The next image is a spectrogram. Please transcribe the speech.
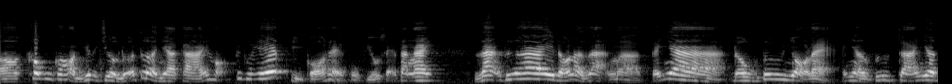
uh, không còn trên thị trường nữa tức là nhà cái họ tích lũy hết thì có thể cổ phiếu sẽ tăng ngay. Dạng thứ hai đó là dạng mà cái nhà đầu tư nhỏ lẻ cái nhà đầu tư cá nhân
